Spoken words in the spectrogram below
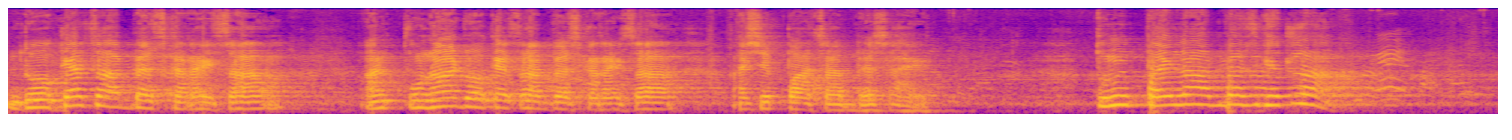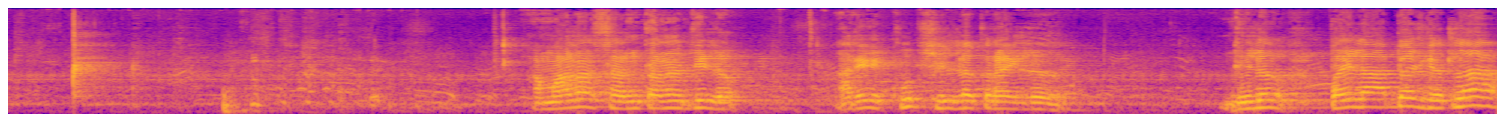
डोक्याचा अभ्यास करायचा. आणि पुन्हा डोक्याचा अभ्यास करायचा असे पाच अभ्यास आहेत. तुम्ही पहिला अभ्यास घेतला. आम्हाला संतानं दिलं. अरे खूप शिल्लक राहिलं. दिलं. पहिला अभ्यास घेतला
